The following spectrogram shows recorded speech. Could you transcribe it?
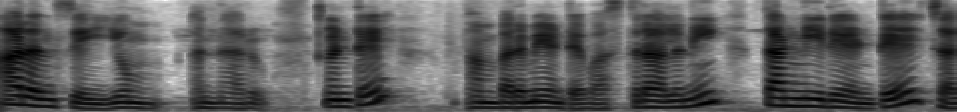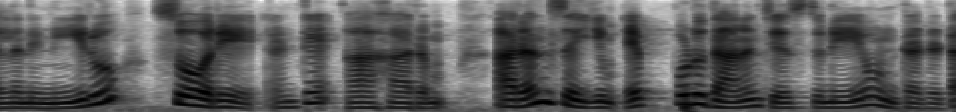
అరంసెయ్యం అన్నారు. అంటే అంబరమే అంటే వస్త్రాలని తన్నీరే అంటే చల్లని నీరు సోరే అంటే ఆహారం. అరన్ సెయ్యం ఎప్పుడు దానం చేస్తూనే ఉంటాడట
